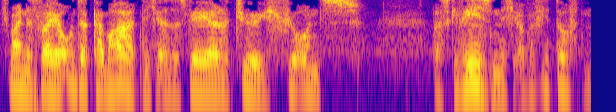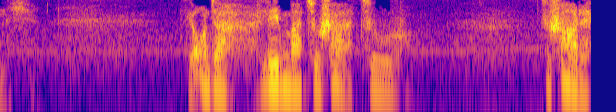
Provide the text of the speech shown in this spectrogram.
Ich meine, es war ja unser Kamerad, nicht? Also es wäre ja natürlich für uns was gewesen, nicht? Aber wir durften nicht. Ja, unser Leben war zu schade, zu, zu schade.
